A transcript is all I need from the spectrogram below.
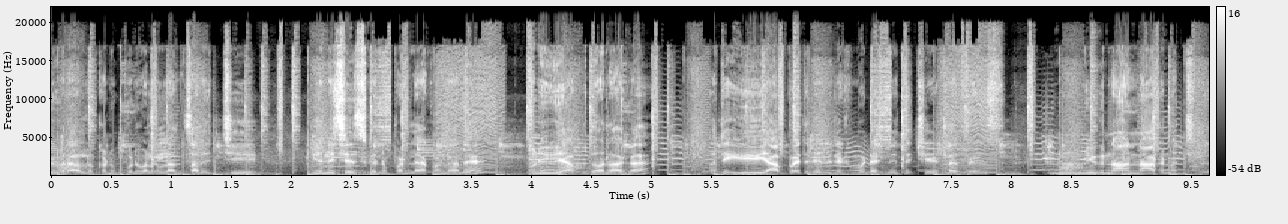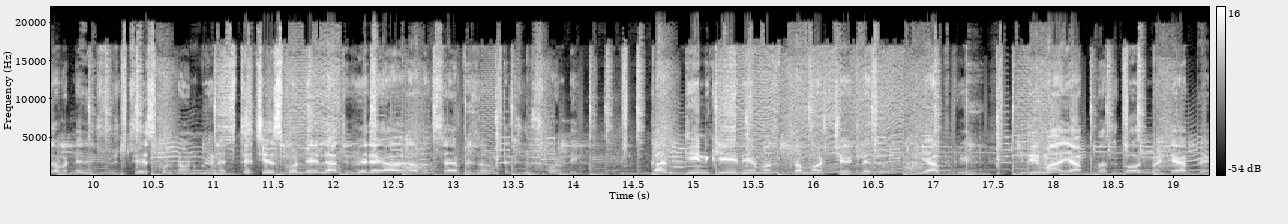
వివరాలు కనుక్కొని వాళ్ళకి లంచాలు ఇచ్చి ఇవన్నీ చేసుకునే పని లేకుండానే మనం ఈ యాప్ ద్వారాగా అయితే ఈ యాప్ అయితే నేను రికమెండేషన్ అయితే చేయట్లేదు ఫ్రెండ్స్ మీకు నా నాకు నచ్చింది కాబట్టి నేను చూసి చేసుకుంటున్నాను. మీకు నచ్చితే చేసుకోండి లేకపోతే వేరే అదర్స్ యాప్ ఏదైనా ఉంటే చూసుకోండి. కానీ దీనికి నేను మాత్రం ప్రమోట్ చేయట్లేదు ఈ యాప్కి ఇది మా యాప్ మాత్రం గవర్నమెంట్ యాపే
